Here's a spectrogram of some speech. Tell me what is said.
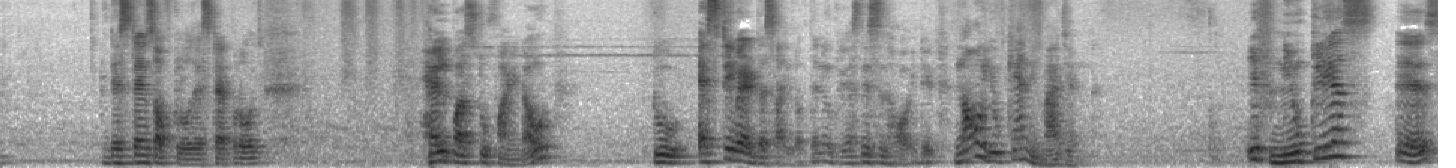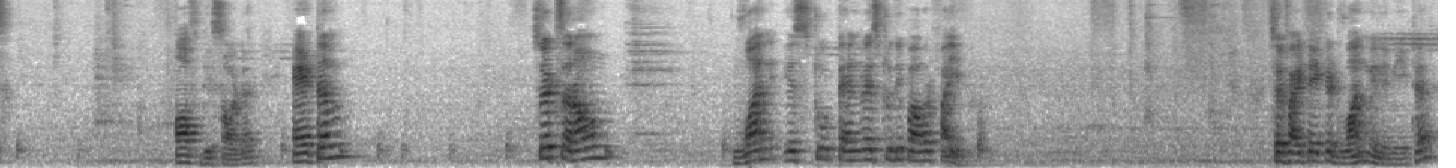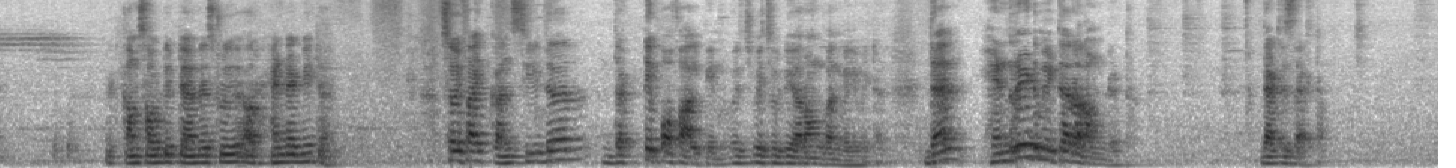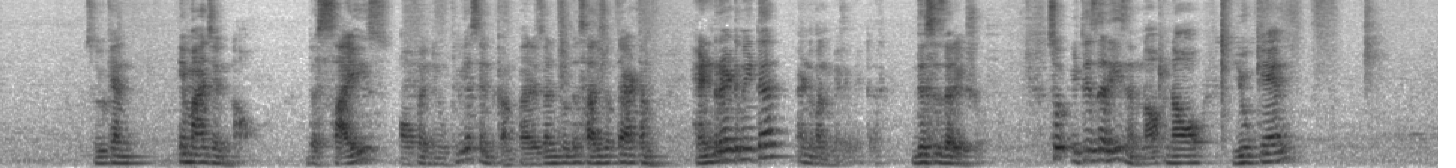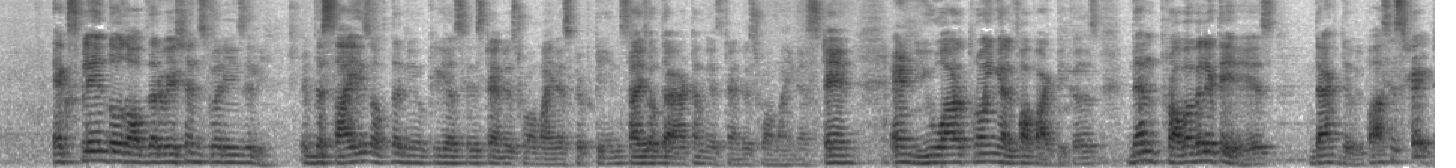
distance of closest approach help us to find out to estimate the size of the nucleus. This is how he did. Now you can imagine if nucleus is of this order, atom, so it's around 1 is to 10 raised to the power 5. So if I take it 1 millimeter, it comes out to 10 raised to or 100 meter. So if I consider the tip of alpine, which, which will be around 1 millimeter, then 100 meter around it, that is the atom. So you can imagine now the size of a nucleus in comparison to the size of the atom. 100 meter and 1 millimeter. This is the ratio. So it is the reason now, now you can explain those observations very easily. If the size of the nucleus is 10 raised to minus 15, size of the atom is 10 raised to minus 10 and you are throwing alpha particles, then probability is that they will pass straight.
